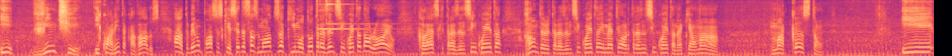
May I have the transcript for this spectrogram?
e 20 e 40 cavalos? Ah, também não posso esquecer dessas motos aqui, motor 350 da Royal, Classic 350, Hunter 350 e Meteor 350, né, que é uma uma custom. E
